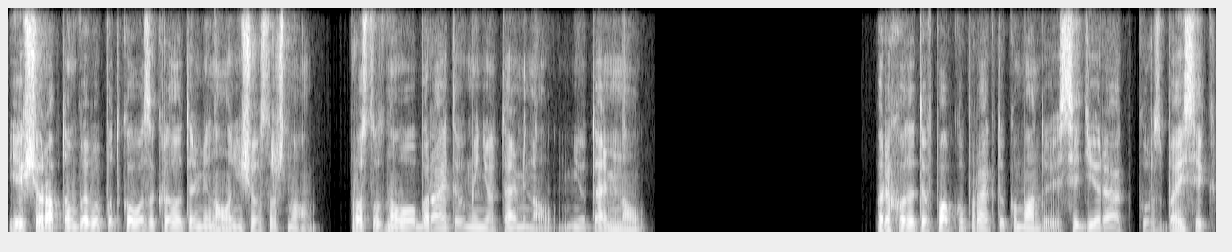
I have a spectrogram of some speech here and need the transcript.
Якщо раптом ви випадково закрили термінал, нічого страшного. Просто знову обираєте в меню Terminal New Terminal. Переходите в папку проекту командою cd react course basic.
